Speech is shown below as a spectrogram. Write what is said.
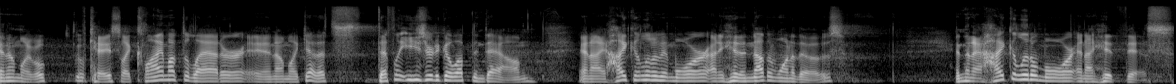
And I'm like, okay, so I climb up the ladder and I'm like, yeah, that's definitely easier to go up than down. And I hike a little bit more and I hit another one of those. And then I hike a little more and I hit this.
